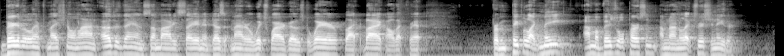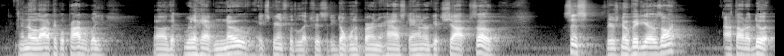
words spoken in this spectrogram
very little information online other than somebody saying it doesn't matter which wire goes to where, black to black, all that crap. From people like me, I'm a visual person. I'm not an electrician either. I know a lot of people probably uh, that really have no experience with electricity don't want to burn their house down or get shocked. So, since there's no videos on it, I thought I'd do it.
